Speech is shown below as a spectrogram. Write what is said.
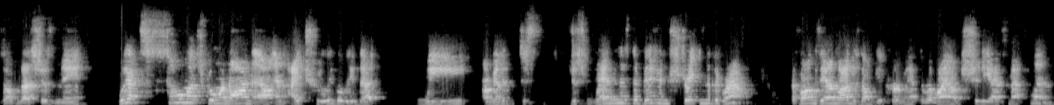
So but that's just me. We got so much going on now, and I truly believe that we are gonna just just ram this division straight into the ground. As long as Aaron Rodgers don't get hurt, and we have to rely on shitty ass Matt Flynn.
